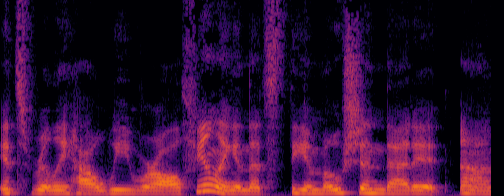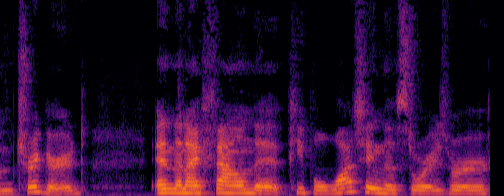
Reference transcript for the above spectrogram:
it's really how we were all feeling and that's the emotion that it um, triggered. And then i found that people watching those stories were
